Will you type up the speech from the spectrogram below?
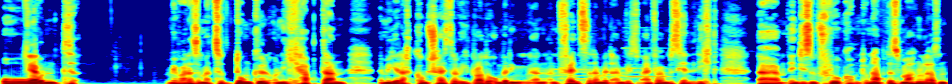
Und ja mir war das immer zu dunkel und ich habe dann äh, mir gedacht, komm, scheiß drauf, ich brauche doch unbedingt ein, ein, Fenster, damit ein bisschen, einfach ein bisschen Licht äh, in diesen Flur kommt. Und habe das machen lassen.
